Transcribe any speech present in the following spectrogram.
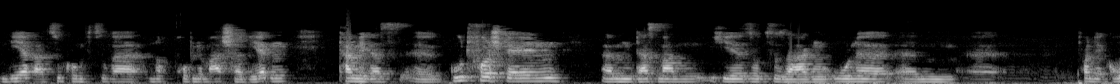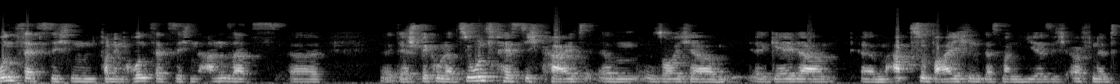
näherer Zukunft sogar noch problematischer werden, kann mir das äh, gut vorstellen, ähm, dass man hier sozusagen ohne ähm, äh, von der grundsätzlichen, von dem grundsätzlichen Ansatz äh, der Spekulationsfestigkeit ähm, solcher äh, Gelder ähm, abzuweichen, dass man hier sich öffnet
